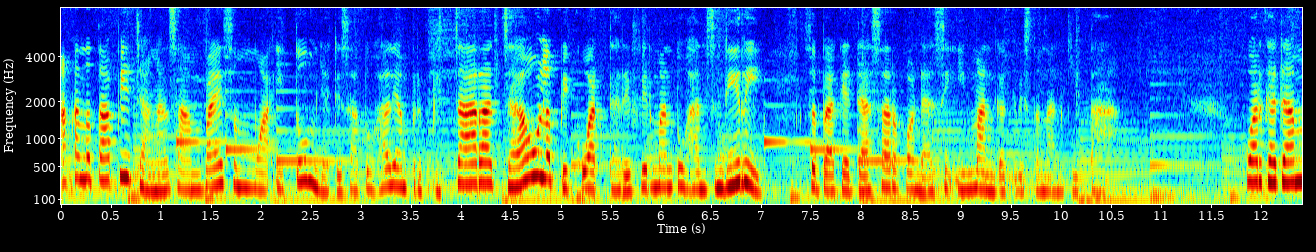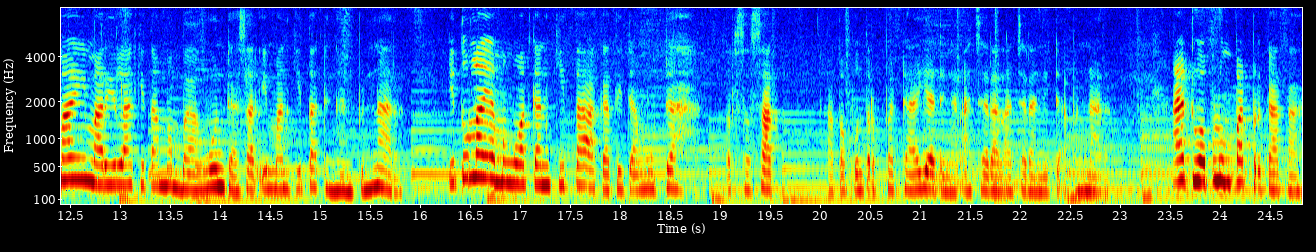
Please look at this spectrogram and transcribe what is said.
Akan tetapi jangan sampai semua itu menjadi satu hal yang berbicara jauh lebih kuat dari firman Tuhan sendiri sebagai dasar fondasi iman kekristenan kita. Keluarga damai, marilah kita membangun dasar iman kita dengan benar. Itulah yang menguatkan kita agar tidak mudah tersesat ataupun terbedaya dengan ajaran-ajaran tidak benar. Ayat 24 berkata,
